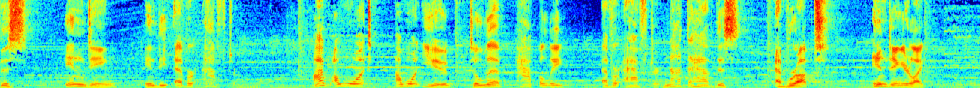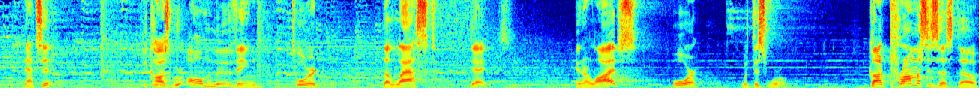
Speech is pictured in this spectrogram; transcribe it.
this ending in the ever after. I, I, want, I want you to live happily ever after, not to have this abrupt ending. You're like, that's it? Because we're all moving toward the last days in our lives or with this world. God promises us, though,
